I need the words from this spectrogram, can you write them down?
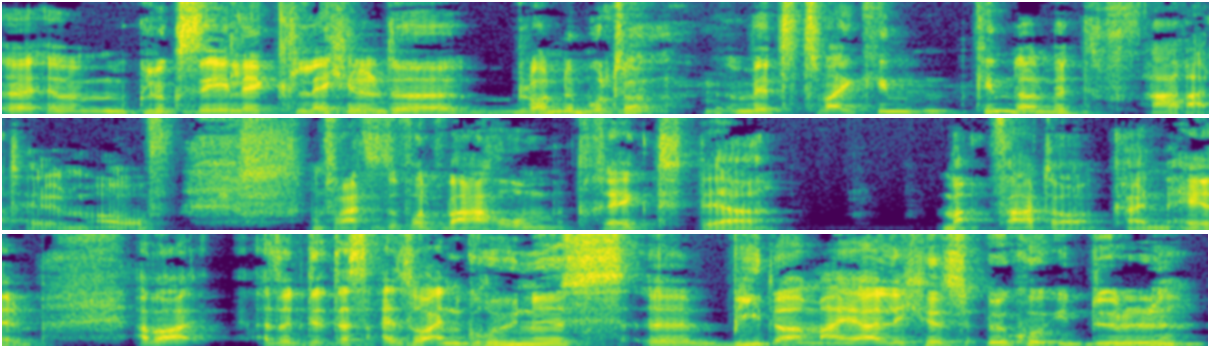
äh, ähm, glückselig lächelnde blonde Mutter mit zwei kind Kindern mit Fahrradhelm auf. Und fragt sich sofort, warum trägt der Ma Vater keinen Helm? Aber also das also ein grünes, äh, biedermeierliches Öko-Idyll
